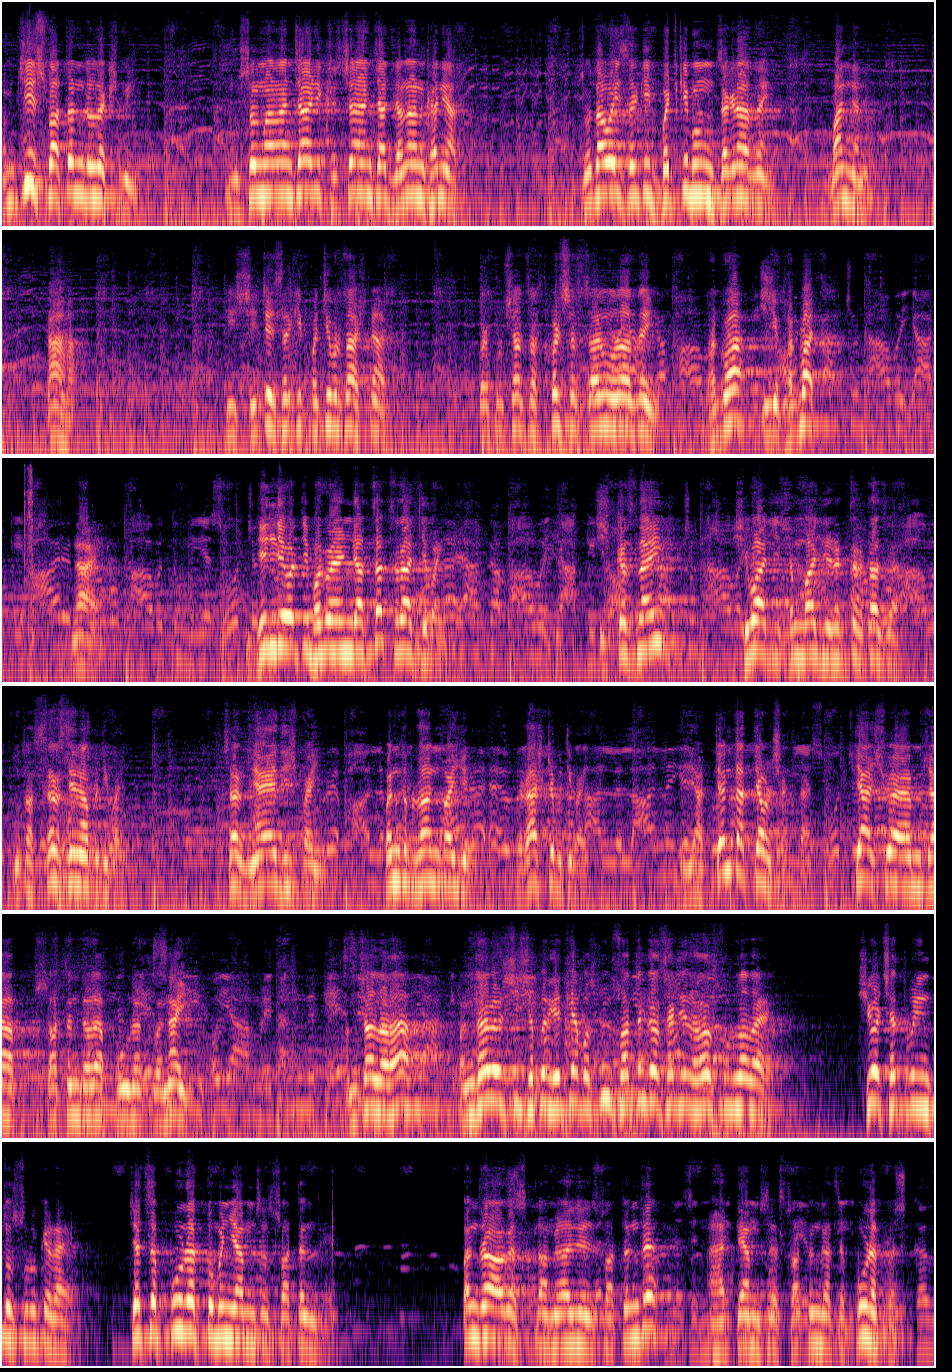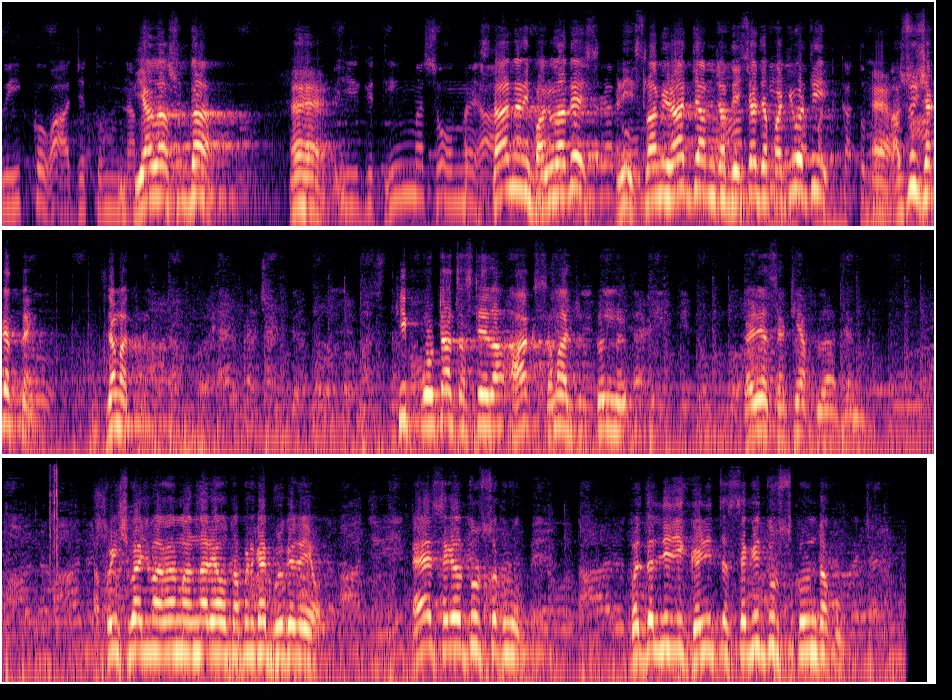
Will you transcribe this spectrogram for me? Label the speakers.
Speaker 1: आमची स्वातंत्र्य लक्ष्मी मुसलमानांच्या आणि ख्रिश्चनांच्या जनानखान्यात जोधाबाईसारखी बटकी म्हणून जगणार नाही मान्य नाही. हा हा. ती सीतेसारखी पतिव्रता असणार पण पुरुषाचा स्पर्श सहन होणार नाही. भगवा म्हणजे भगवाच. नाही. दिल्लीवरती भगवा इंडियाचंच राज्य पाहिजे. इतकंच नाही शिवाजी संभाजी रक्तरक्ताचा तुमचा सरसेनापती पाहिजे. सर न्यायाधीश पाहिजे पंतप्रधान पाहिजे राष्ट्रपती पाहिजे. ही अत्यंत अत्यावश्यकता आहे. त्याशिवाय आमच्या स्वातंत्र्याला पूर्णत्व नाही. आमचा लढा पंधरा वर्षी शपथ घेतल्यापासून स्वातंत्र्यासाठी लढा सुरू झाला आहे. शिवछत्रपतींनी तो सुरू केला आहे. त्याचं पूर्णत्व म्हणजे आमचं स्वातंत्र्य. पंधरा ऑगस्टला मिळालेलं स्वातंत्र्य हा, ते आमचं स्वातंत्र्याचं पूर्णत्व याला सुद्धा पाकिस्तान आणि बांगलादेश आणि इस्लामी राज्य आमच्या देशाच्या पाठीवरती असू शकत नाही जमत नाही की पोटात असलेला आग समाज उत्पन्न करण्यासाठी आपला जन्म आपण शिवाजी महाराज मानणारे आहोत आपण काय भुळगे नाही आहोत हे सगळं दुरुस्त करू बदललेली गणित सगळी दुरुस्त करून टाकू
